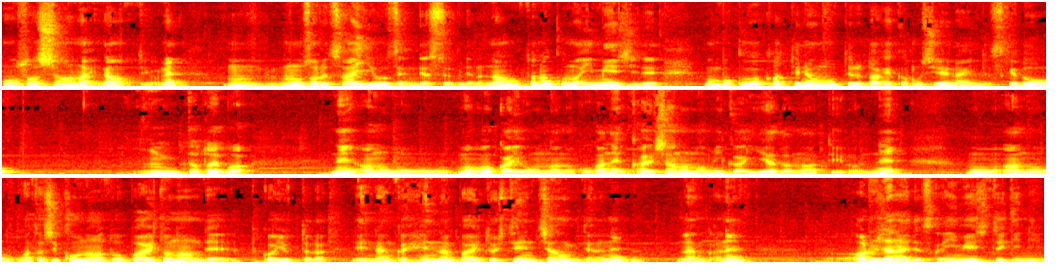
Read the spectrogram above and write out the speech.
おそしゃあないなっていうね、うん、もうそれ最優先ですよみたいな。なんとなくのイメージで、まあ僕が勝手に思ってるだけかもしれないんですけど、うん、例えばねあのまあ、若い女の子がね会社の飲み会嫌だなっていうのにねもうあの私この後バイトなんでとか言ったらえなんか変なバイトしてんちゃうみたいなね。なんかねあるじゃないですかイメージ的に。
